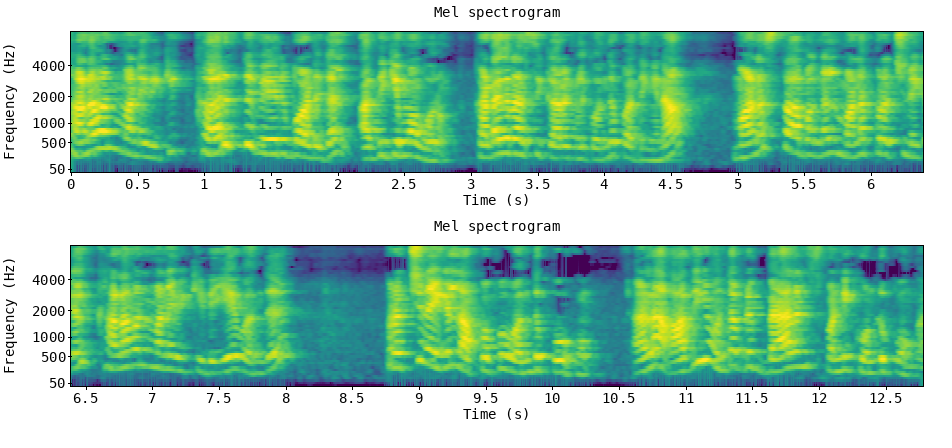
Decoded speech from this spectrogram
கணவன் மனைவிக்கு கருத்து வேறுபாடுகள் அதிகமாக வரும். கடகராசிக்காரங்களுக்கு வந்து பார்த்தீங்கன்னா மனஸ்தாபங்கள் மனப்பிரச்சனைகள் கணவன் மனைவிக்கு இடையே வந்து பிரச்சனைகள் அப்பப்போ வந்து போகும். அதனால் அதையும் வந்து அப்படியே பேலன்ஸ் பண்ணி கொண்டு போங்க.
